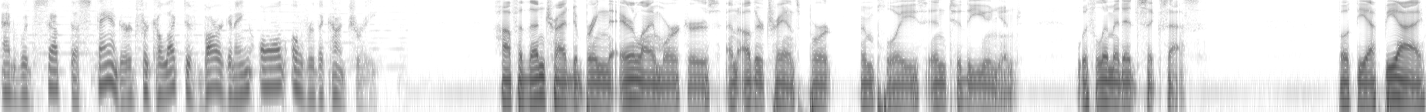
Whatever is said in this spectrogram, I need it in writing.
and would set the standard for collective bargaining all over the country. Hoffa then tried to bring the airline workers and other transport employees into the union, with limited success. Both the FBI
